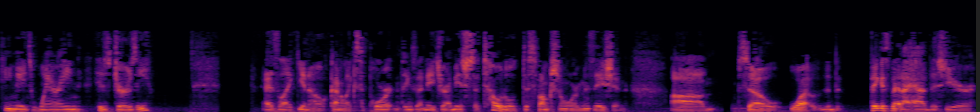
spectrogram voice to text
teammates wearing his jersey as like, you know, kind of like support and things of that nature. I mean, it's just a total dysfunctional organization. Um, so what the biggest bet I have this year,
